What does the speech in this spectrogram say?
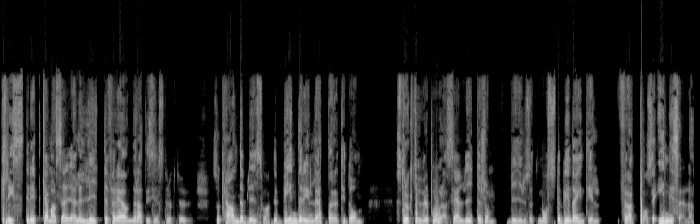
klistrigt kan man säga, eller lite förändrat i sin struktur, så kan det bli så att det binder in lättare till de strukturer på våra cellytor som viruset måste binda in till för att ta sig in i cellen.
